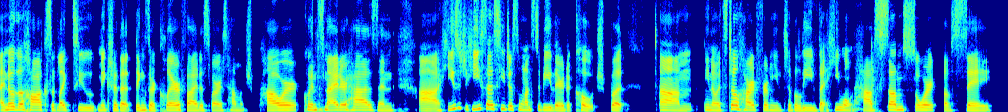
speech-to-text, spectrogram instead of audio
I know the Hawks would like to make sure that things are clarified as far as how much power Quin Snyder has. And uh, he's he says he just wants to be there to coach, but um, you know, it's still hard for me to believe that he won't have some sort of say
